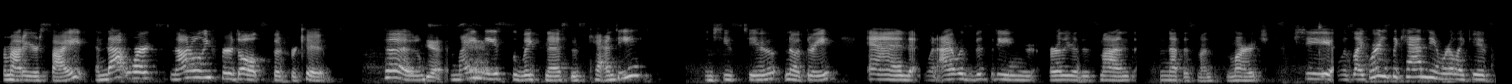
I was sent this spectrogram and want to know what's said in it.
from out of your sight. And that works not only for adults, but for kids. Because Yes. my niece's weakness is candy, and she's two, no, three. And when I was visiting earlier this month, not this month, March, she was like, Where's the candy? And we're like, It's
